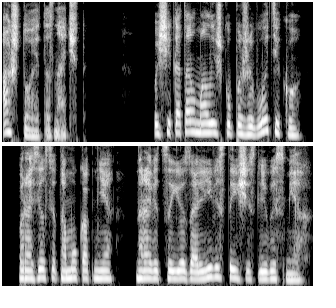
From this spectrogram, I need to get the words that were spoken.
«А что это значит?» Пощекотал малышку по животику, Поразился тому, как мне нравится ее заливистый и счастливый смех.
